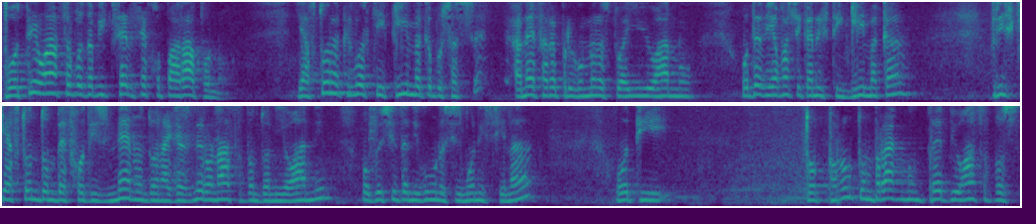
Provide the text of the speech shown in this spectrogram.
Ποτέ ο άνθρωπος να πει ξέρεις έχω παράπονο. Γι' αυτό ακριβώς και η κλίμακα που σας ανέφερα προηγουμένως του Αγίου Ιωάννου όταν διαβάσει κανείς την κλίμακα βρίσκει αυτόν τον πεφωτισμένο, τον αγιασμένο άνθρωπο τον Ιωάννη ο οποίος ήταν ηγούμενος της Μονής Σινά ότι το πρώτο πράγμα που πρέπει ο άνθρωπος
